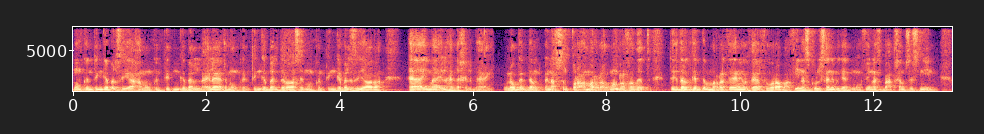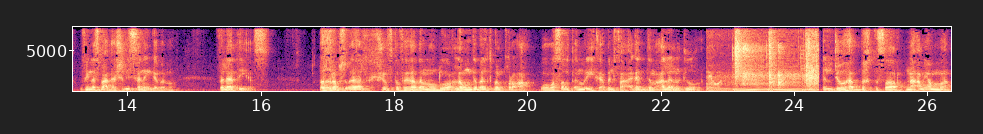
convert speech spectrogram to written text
ممكن تنقبل سياحة ممكن تنقبل علاج ممكن تنقبل دراسة ممكن تنقبل زيارة. هاي ما إلها دخل بهاي. ولو قدمت بنفس القرعة مرة وانرفضت تقدر تقدم مرة ثانية وثالثة ورابعة. في ناس كل سنة بيقدموا في ناس بعد خمس سنين وفي ناس بعد عشرين سنة انقبلوا. فلا تيأس. أغرب سؤال شفته في هذا الموضوع لو انقبلت بالقرعة ووصلت أمريكا بنفع أقدم على لجوء؟ الجواب باختصار. نعم يما.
